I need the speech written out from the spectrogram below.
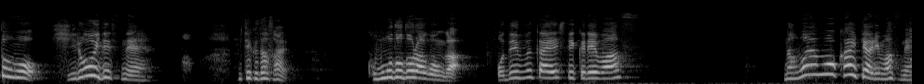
ドも広いですね。見てください。コモドドラゴンがお出迎えしてくれます。名前も書いてありますね。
